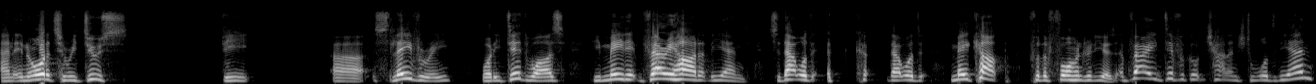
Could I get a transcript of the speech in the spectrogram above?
And in order to reduce the uh, slavery, what he did was he made it very hard at the end. So that would, uh, that would make up for the 400 years. A very difficult challenge towards the end.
